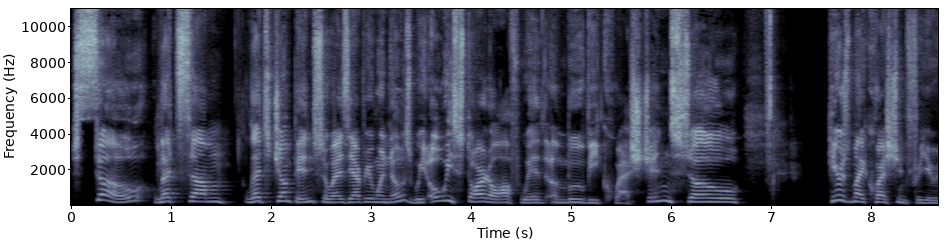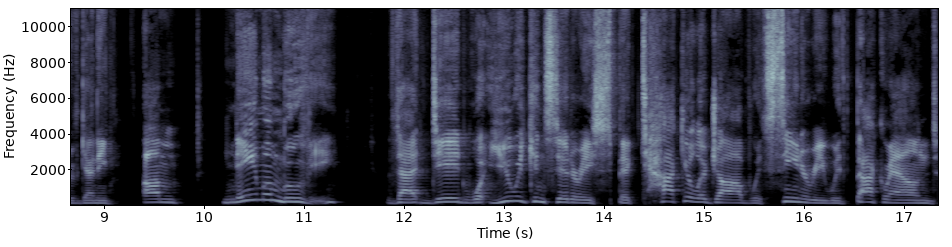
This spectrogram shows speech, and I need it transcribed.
So let's um let's jump in. So as everyone knows, we always start off with a movie question. So here's my question for you, Evgeniy. Um, name a movie that did what you would consider a spectacular job with scenery, with background,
